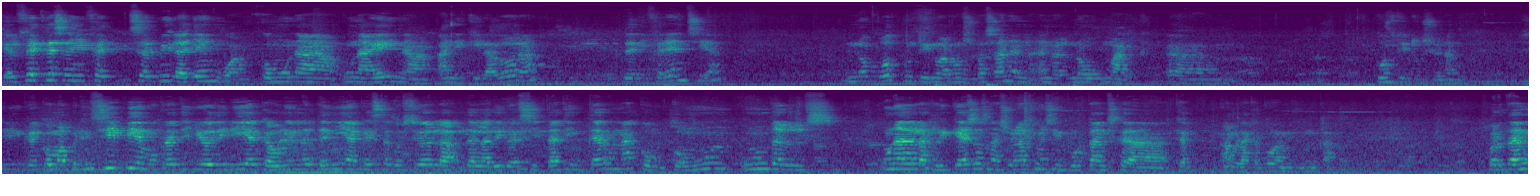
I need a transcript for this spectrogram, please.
que el fet que s'hagi fet servir la llengua com una, una eina aniquiladora de diferència no pot continuar-nos passant en, en el nou marc eh, constitucional. O sigui que com a principi democràtic jo diria que hauríem de tenir aquesta qüestió de la, de la diversitat interna com, com un, un dels, una de les riqueses nacionals més importants que, que, amb la que podem comptar. Per tant,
